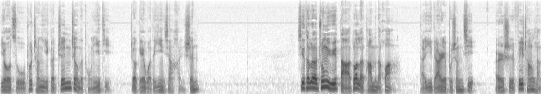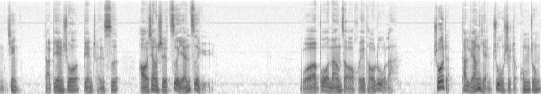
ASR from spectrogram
又组不成一个真正的统一体。这给我的印象很深。希特勒终于打断了他们的话，他一点也不生气，而是非常冷静。他边说边沉思，好像是自言自语：“我不能走回头路了。”说着，他两眼注视着空中。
